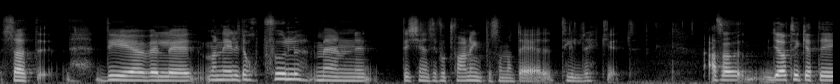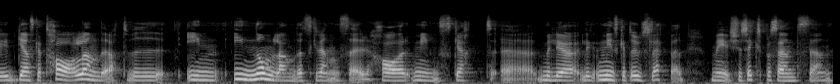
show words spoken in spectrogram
Så att det är väl, man är lite hoppfull men det känns ju fortfarande inte som att det är tillräckligt. Alltså, jag tycker att det är ganska talande att vi in, inom landets gränser har minskat, eh, miljö, minskat utsläppen med 26 procent sedan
